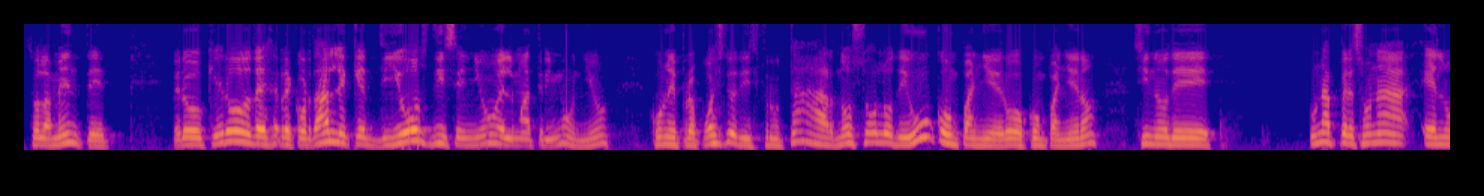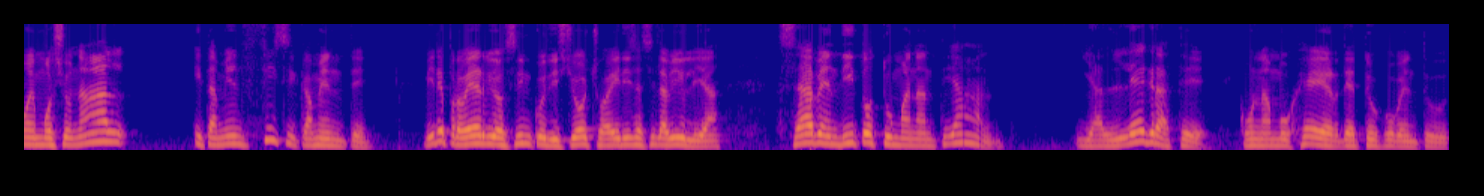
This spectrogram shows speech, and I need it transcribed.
solamente. Pero quiero recordarle que Dios diseñó el matrimonio con el propósito de disfrutar no solo de un compañero o compañera, sino de una persona en lo emocional y también físicamente. Mire Proverbios 5, 18, ahí dice así la Biblia, sea bendito tu manantial y alégrate con la mujer de tu juventud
